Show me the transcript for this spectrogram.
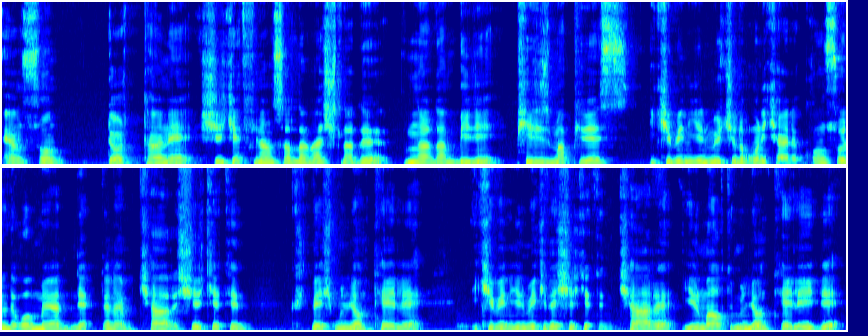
en son 4 tane şirket finansallarını açıkladı. Bunlardan biri Prisma Pres. 2023 yılı 12 aylık konsolide olmayan net dönem karı şirketin 45 milyon TL. 2022'de şirketin karı 26 milyon TL idi.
